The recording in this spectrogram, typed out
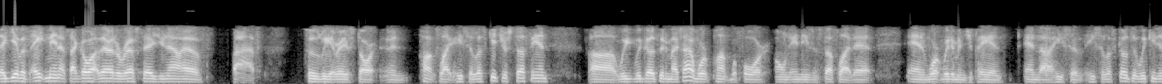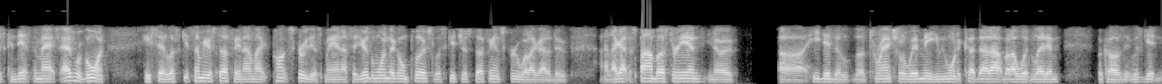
They give us eight minutes. I go out there. The ref says you now have five. As soon as we get ready to start, and Punk's like, he said, "Let's get your stuff in." Uh, we we go through the match. I worked Punk before on Indies and stuff like that, and worked with him in Japan. And uh, he said, he said, "Let's go through. We can just condense the match as we're going." He said, "Let's get some of your stuff in." I'm like, "Punk, screw this, man." I said, "You're the one they're gonna push. Let's get your stuff in. Screw what I got to do." And I got the spine buster in. You know, uh, he did the, the tarantula with me. He we wanted to cut that out, but I wouldn't let him because it was getting,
